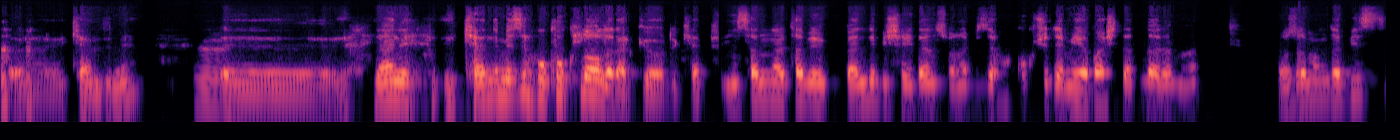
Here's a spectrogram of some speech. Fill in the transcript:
kendimi. Evet. Ee, yani kendimizi hukuklu olarak gördük hep. İnsanlar tabii belli bir şeyden sonra bize hukukçu demeye başladılar ama o zaman da biz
